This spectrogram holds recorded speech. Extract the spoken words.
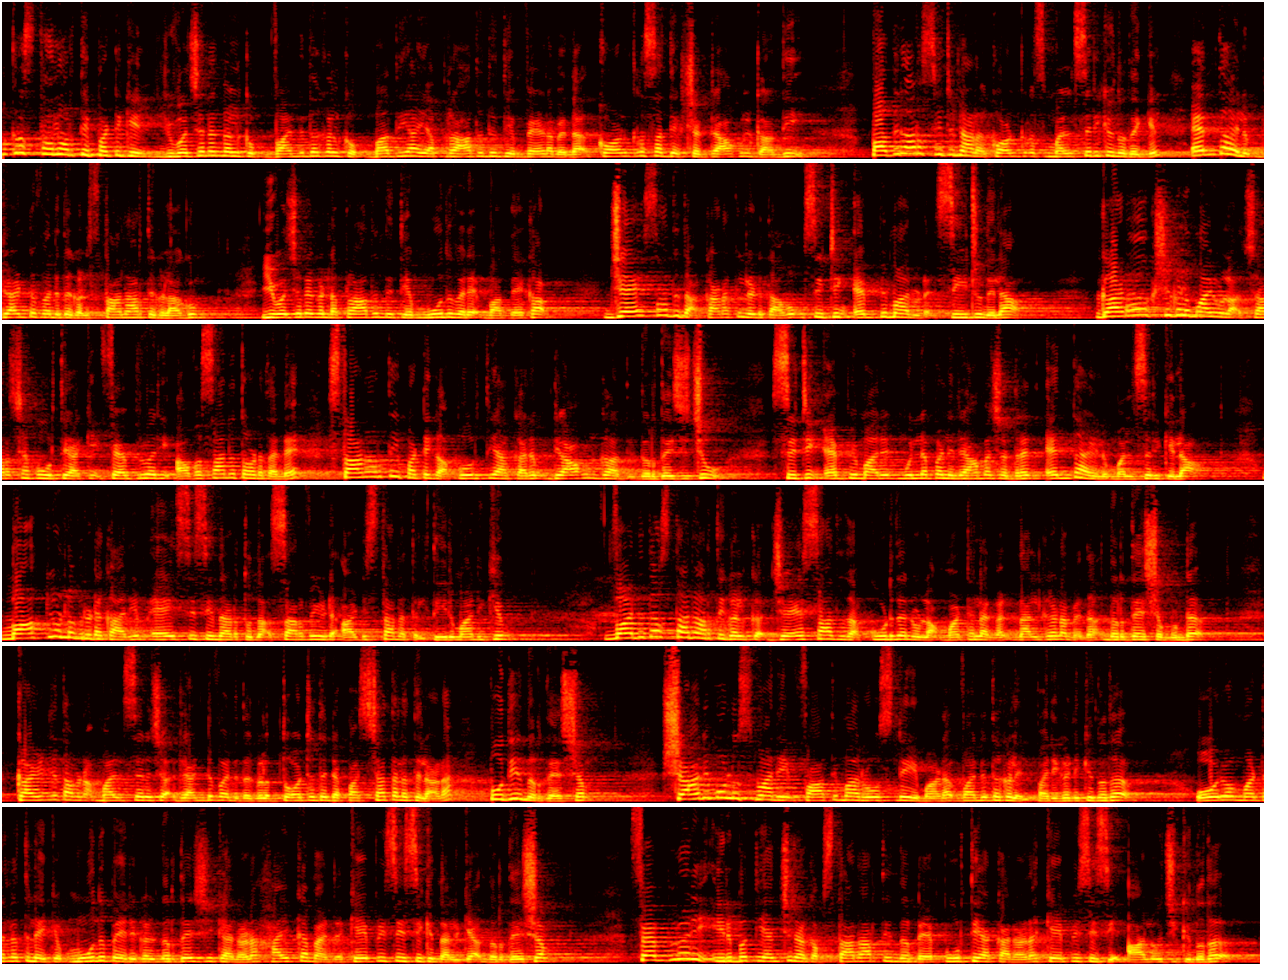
കോൺഗ്രസ് സ്ഥാനാർത്ഥി പട്ടികയിൽ യുവജനങ്ങൾക്കും വനിതകൾക്കും മതിയായ പ്രാതിനിധ്യം വേണമെന്ന് കോൺഗ്രസ് അധ്യക്ഷൻ രാഹുൽ ഗാന്ധി. പതിനാറ് സീറ്റിനാണ് കോൺഗ്രസ് മത്സരിക്കുന്നതെങ്കിൽ എന്തായാലും രണ്ട് വനിതകൾ സ്ഥാനാർത്ഥികളാകും. യുവജനങ്ങളുടെ പ്രാതിനിധ്യം മൂന്ന് വരെ വന്നേക്കാം. ജയസാധ്യത കണക്കിലെടുത്താവും സിറ്റിംഗ് എം പിമാരുടെ സീറ്റുനില ഘടകകക്ഷികളുമായുള്ള ചർച്ച പൂർത്തിയാക്കി ഫെബ്രുവരി അവസാനത്തോടെ തന്നെ സ്ഥാനാർത്ഥി പട്ടിക പൂർത്തിയാക്കാനും രാഹുൽ ഗാന്ധി നിർദ്ദേശിച്ചു. സിറ്റിംഗ് എം പിമാരിൽ മുല്ലപ്പള്ളി രാമചന്ദ്രൻ എന്തായാലും മത്സരിക്കില്ല. ബാക്കിയുള്ളവരുടെ കാര്യം എ നടത്തുന്ന സർവേയുടെ അടിസ്ഥാനത്തിൽ തീരുമാനിക്കും. വനിതാ സ്ഥാനാർത്ഥികൾക്ക് ജയസാധ്യത കൂടുതലുള്ള മണ്ഡലങ്ങൾ നൽകണമെന്ന് നിർദ്ദേശമുണ്ട്. കഴിഞ്ഞ തവണ മത്സരിച്ച രണ്ട് വനിതകളും തോറ്റതിന്റെ പശ്ചാത്തലത്തിലാണ് പുതിയ നിർദ്ദേശം. ഷാനിമോൾ ഉസ്മാനെയും ഫാത്തിമ റോസിനെയുമാണ് വനിതകളിൽ പരിഗണിക്കുന്നത്. ഓരോ മണ്ഡലത്തിലേക്കും മൂന്ന് പേരുകൾ നിർദ്ദേശിക്കാനാണ് ഹൈക്കമാൻഡ് കെ പി സി സിക്ക് നൽകിയ നിർദ്ദേശം. ഫെബ്രുവരി ഇരുപത്തിയഞ്ചിനകം സ്ഥാനാർത്ഥി നിർണയം പൂർത്തിയാക്കാനാണ് കെ പി സി സി ആലോചിക്കുന്നത്.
